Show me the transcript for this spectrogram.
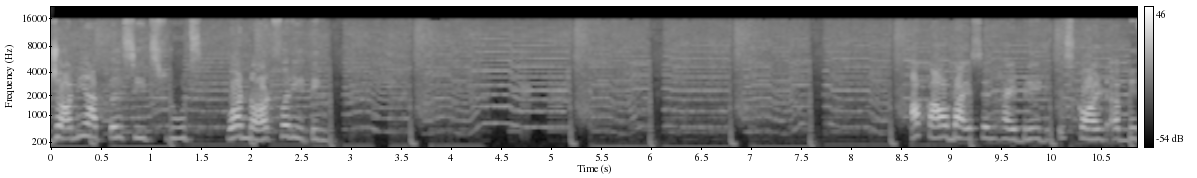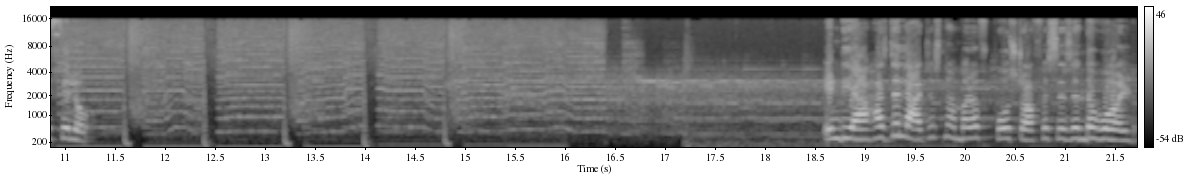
Johnny Apple seeds fruits were not for eating. A cow bison hybrid is called a beefalo. India has the largest number of post offices in the world.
